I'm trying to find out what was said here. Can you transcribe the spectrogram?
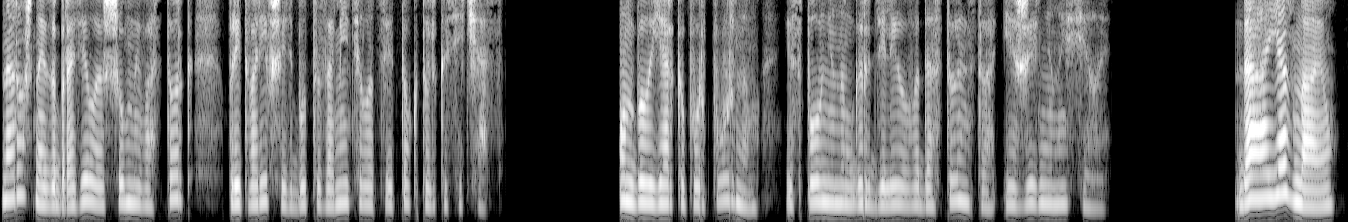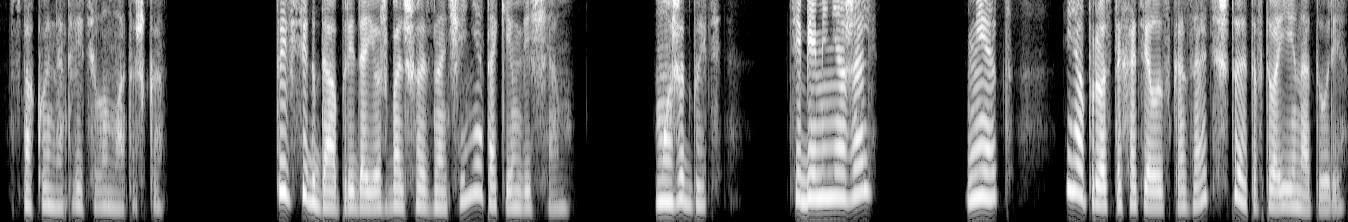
нарочно изобразила шумный восторг, притворившись, будто заметила цветок только сейчас. Он был ярко-пурпурным, исполненным горделивого достоинства и жизненной силы. «Да, я знаю», — спокойно ответила матушка. «Ты всегда придаешь большое значение таким вещам». «Может быть. Тебе меня жаль?» «Нет, я просто хотела сказать, что это в твоей натуре.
